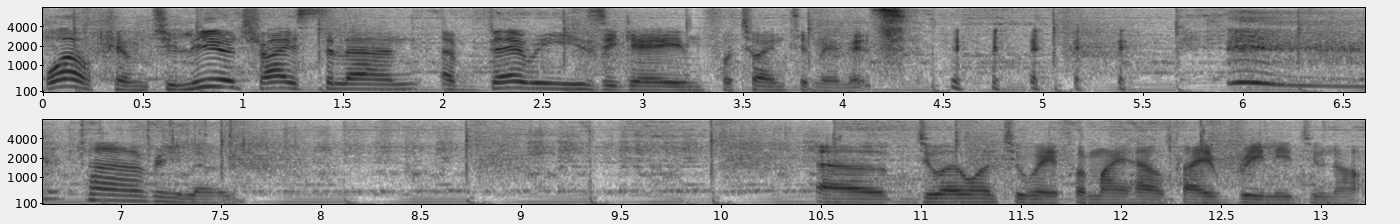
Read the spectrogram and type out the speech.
Welcome to Leo tries to learn a very easy game for 20 minutes. Reload. Uh, do I want to wait for my health? I really do not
